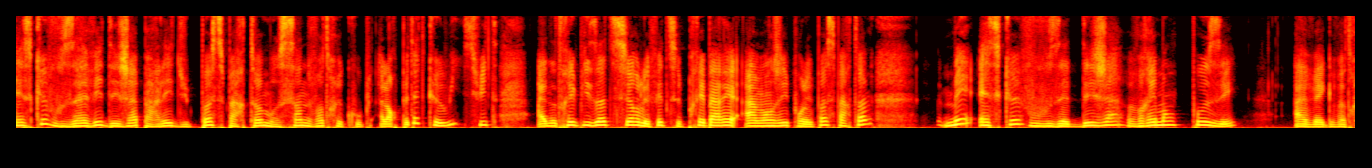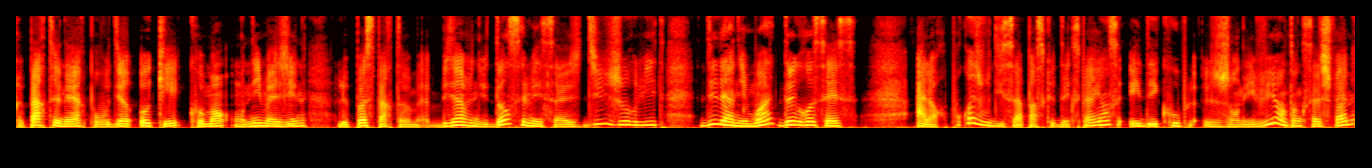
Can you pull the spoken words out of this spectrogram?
Est-ce que vous avez déjà parlé du postpartum au sein de votre couple? Alors peut-être que oui, suite à notre épisode sur le fait de se préparer à manger pour le postpartum, mais est-ce que vous vous êtes déjà vraiment posé avec votre partenaire pour vous dire OK, comment on imagine le postpartum? Bienvenue dans ce message du jour 8 du dernier mois de grossesse. Alors, pourquoi je vous dis ça? Parce que d'expérience et des couples, j'en ai vu en tant que sage-femme,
